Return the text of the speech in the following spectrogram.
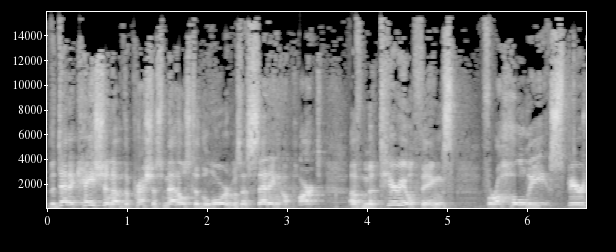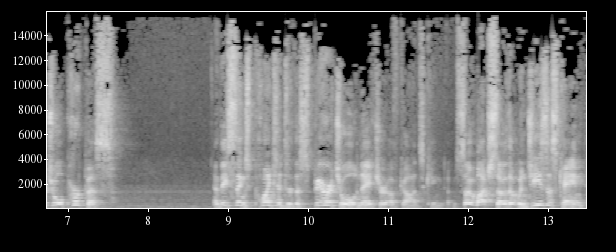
The dedication of the precious metals to the Lord was a setting apart of material things for a holy spiritual purpose. And these things pointed to the spiritual nature of God's kingdom. So much so that when Jesus came,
